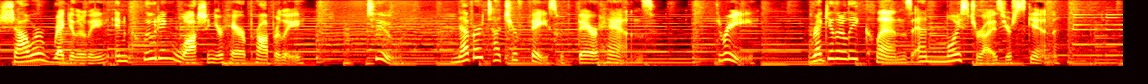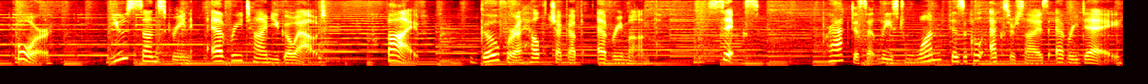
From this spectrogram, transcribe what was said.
Shower regularly, including washing your hair properly. 2. Never touch your face with bare hands. 3. Regularly cleanse and moisturize your skin. 4. Use sunscreen every time you go out. 5. Go for a health checkup every month. 6. Practice at least one physical exercise every day.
